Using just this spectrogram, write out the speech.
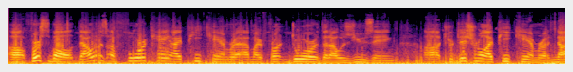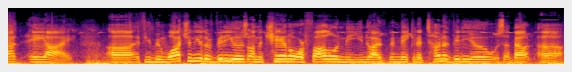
Uh, first of all, that was a 4K IP camera at my front door that I was using, uh, traditional IP camera, not AI. Uh, if you've been watching the other videos on the channel or following me, you know I've been making a ton of videos about uh,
